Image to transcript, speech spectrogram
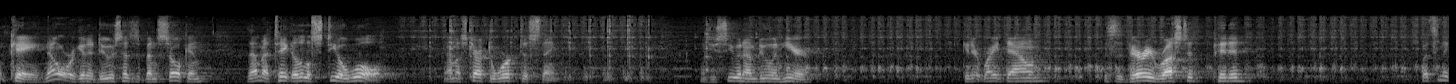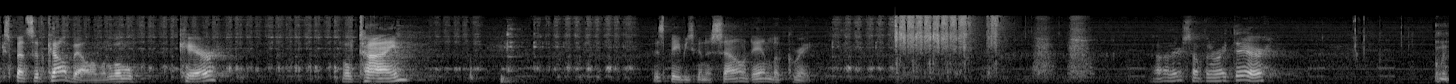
Okay, now what we're going to do, since it's been soaking, I'm going to take a little steel wool and I'm going to start to work this thing. As you see what I'm doing here, get it right down. This is very rusted, pitted, but it's an expensive cowbell. And with a little care, a little time, this baby's going to sound and look great. Oh, there's something right there.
